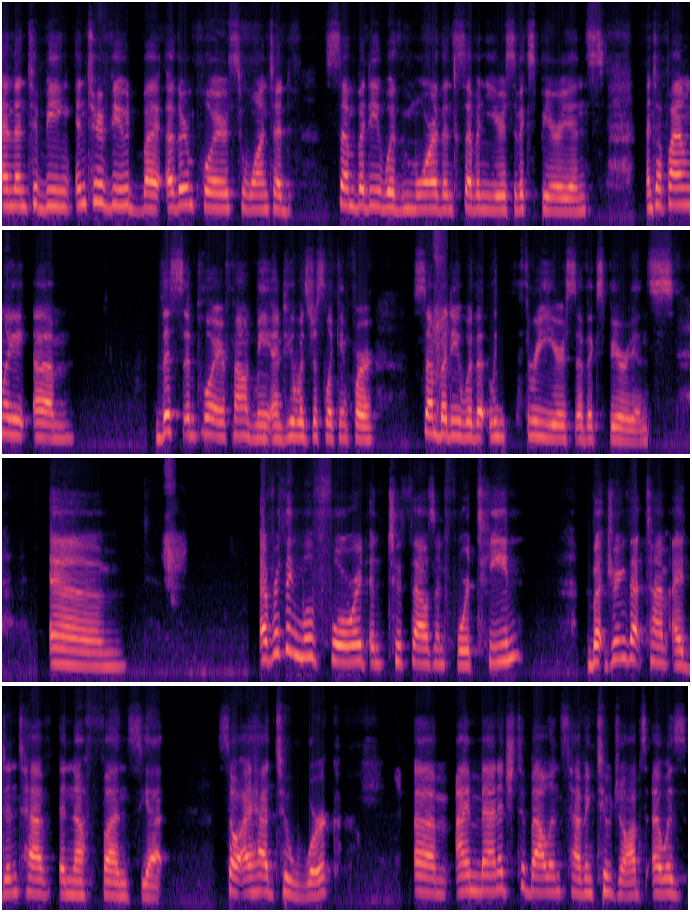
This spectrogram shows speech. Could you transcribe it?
and then to being interviewed by other employers who wanted somebody with more than seven years of experience until finally um, this employer found me and he was just looking for somebody with at least three years of experience um, everything moved forward in 2014 But during that time, I didn't have enough funds yet. So I had to work. Um, I managed to balance having two jobs. I was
